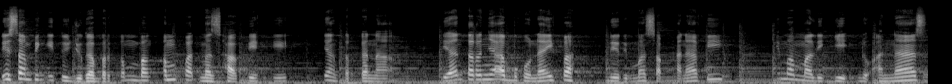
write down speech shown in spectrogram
Di samping itu juga berkembang empat mazhab fikih yang terkenal. Di antaranya Abu Hunaifah, pendiri mazhab Hanafi, Imam Maliki Ibnu Anas,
